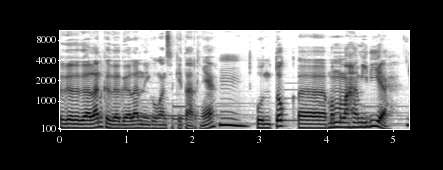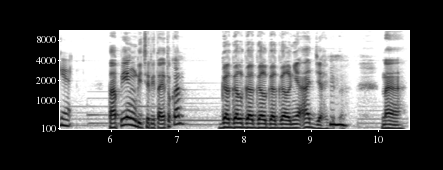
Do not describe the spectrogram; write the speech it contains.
kegagalan-kegagalan lingkungan sekitarnya Hmm. untuk eh, memahami dia. Ya. Tapi yang dicerita itu kan gagal-gagal-gagalnya aja gitu. Nah,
